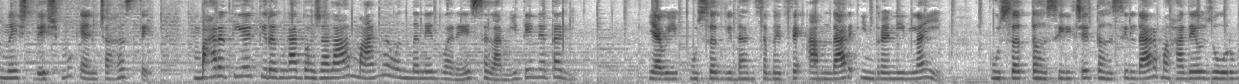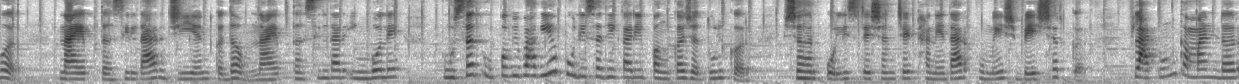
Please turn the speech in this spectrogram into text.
Umesh Deshmukh यांच्या हस्ते भारतीय तिरंगा ध्वजाला मानवंदनेद्वारे सलामी देण्यात आली. यावेळी पुसद विधानसभेचे आमदार इंद्रनील नाईक पुसद तहसीलचे तहसीलदार महादेव जोरवर नायब तहसीलदार जी एन कदम नायब तहसीलदार इंगोले पुसद उपविभागीय पोलीस अधिकारी पंकज अतुलकर शहर पोलीस स्टेशनचे ठाणेदार उमेश बेशरकर फ्लाटून कमांडर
